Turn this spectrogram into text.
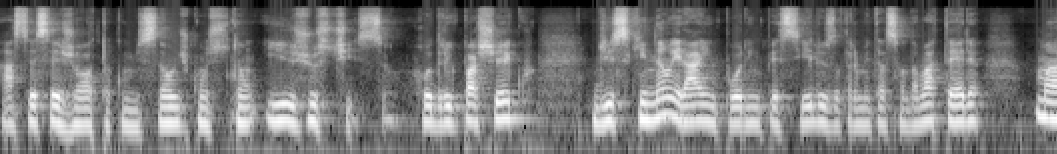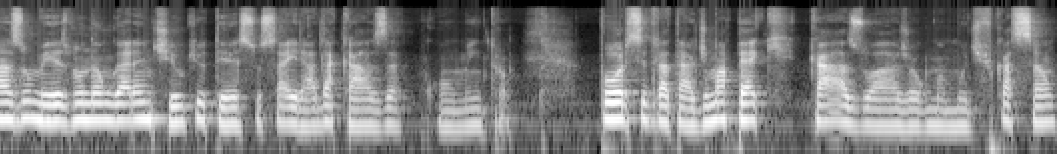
à CCJ, Comissão de Constituição e Justiça. Rodrigo Pacheco disse que não irá impor empecilhos à tramitação da matéria, mas o mesmo não garantiu que o texto sairá da casa como entrou. Por se tratar de uma PEC, caso haja alguma modificação,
